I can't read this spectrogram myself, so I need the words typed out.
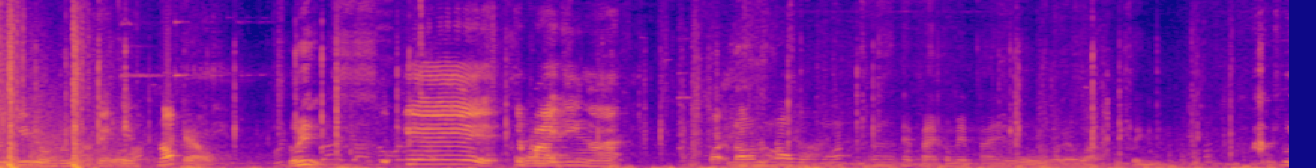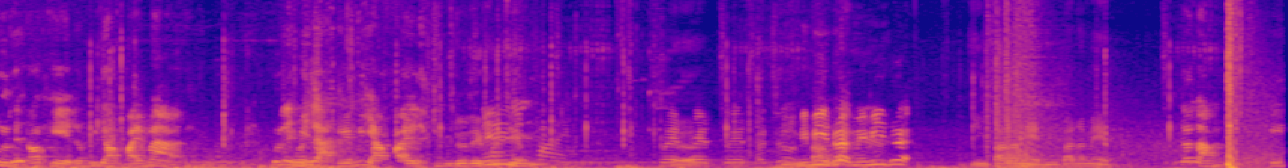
มีคีย์อยู่ตรงนี้แบ่งเกมน็อกแก้วเฮ้ยโอเคจะไปจริงเหรอ นอกนอกวงนะไม่ไปก็ไม่ไปโอ้อะไรวะเซ็งมึงเล่นเอาเทรดมึงอยากไปมากกูเล่นไม่อยากเลยไม่อยากไปเลยดูดิคุณจิมเรดเรดเรดมีมีดด้วยมีมีดด้วยยิงป้าดาเมจยิงป้าดาเมจแล้วหลังปิง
